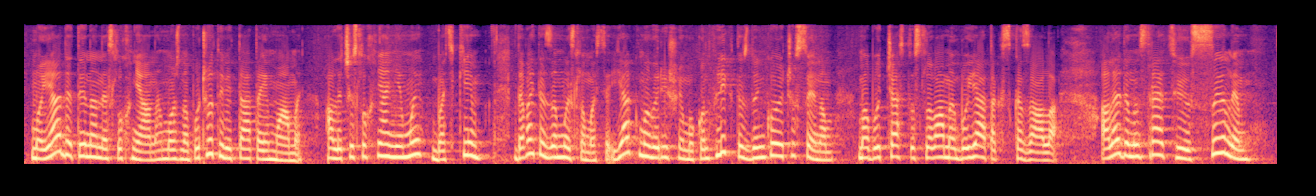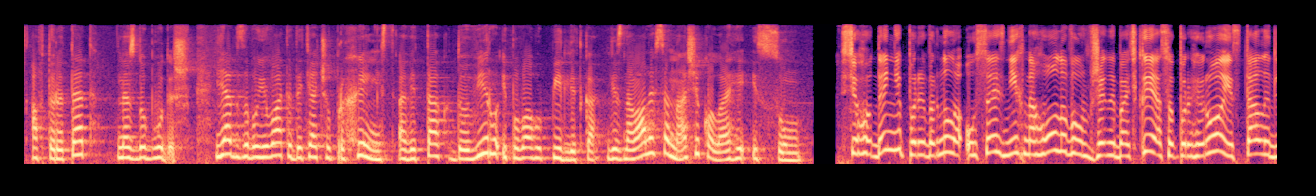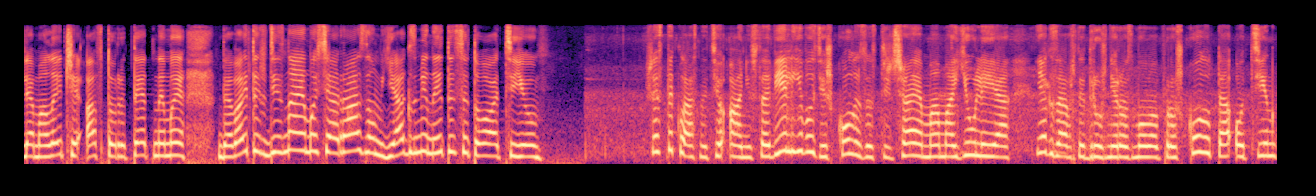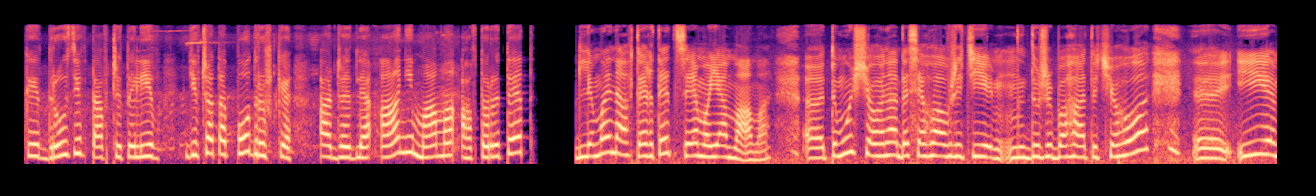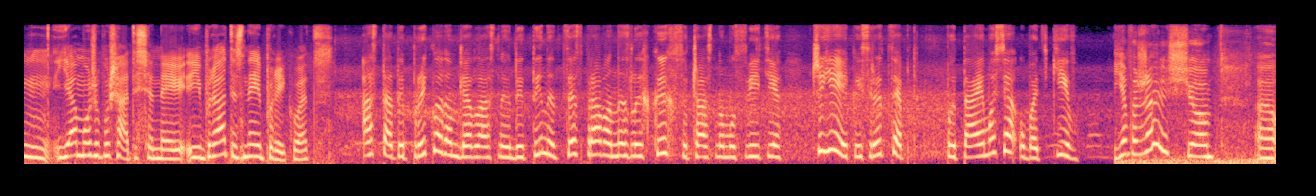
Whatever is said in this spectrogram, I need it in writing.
Моя дитина не слухняна, можна почути від тата і мами. Але чи слухняні ми, батьки? Давайте замислимося, як ми вирішуємо конфлікти з донькою чи сином. Мабуть, часто словами, бо я так сказала. Але демонстрацією сили, авторитет не здобудеш. Як завоювати дитячу прихильність, а відтак довіру і повагу підлітка, дізнавалися наші колеги із Сум. Сьогодення перевернула усе з ніг на голову. Вже не батьки, а супергерої стали для малечі авторитетними. Давайте ж дізнаємося разом, як змінити ситуацію. Шестикласницю Аню Савєльєву зі школи зустрічає мама Юлія. Як завжди, дружня розмова про школу та оцінки друзів та вчителів. Дівчата подружки, адже для Ані мама авторитет. Для мене авторитет це моя мама, Е, тому що вона досягла в житті дуже багато чого, е, і я можу пишатися нею і брати з неї приклад. А стати прикладом для власної дитини це справа не з легких в сучасному світі. Чи є якийсь рецепт? Питаємося у батьків. Я вважаю, що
